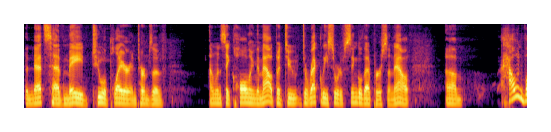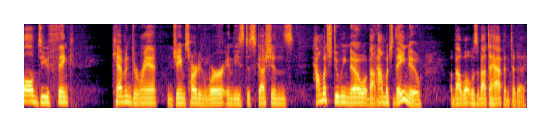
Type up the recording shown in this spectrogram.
the Nets have made to a player in terms of, I wouldn't say calling them out, but to directly sort of single that person out. Um, how involved do you think Kevin Durant and James Harden were in these discussions? How much do we know about how much they knew about what was about to happen today?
